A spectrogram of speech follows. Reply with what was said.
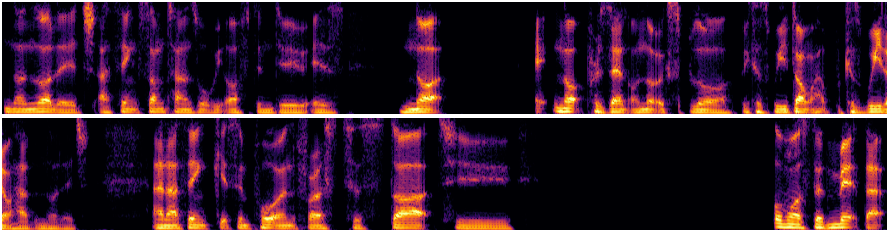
no knowledge, I think sometimes what we often do is not not present or not explore because we don't have because we don't have the knowledge. And I think it's important for us to start to almost admit that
